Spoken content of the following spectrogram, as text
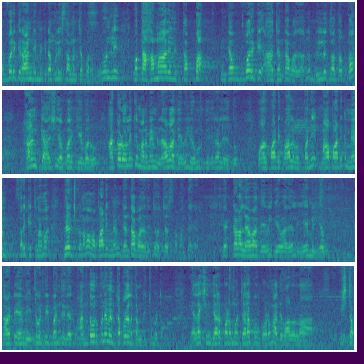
ఎవ్వరికి రాండి మీకు డబ్బులు ఇస్తామని చెప్పరు. ఓన్లీ ఒక హమాలీలకు తప్ప ఇంకెవ్వరికి ఆ జనతా బజార్లో బిల్లుతో తప్ప హ్యాండ్ క్యాష్ ఎవ్వరికి ఇవ్వరు. అక్కడ వాళ్ళకి మనమేం లావాదేవీలు ఎవరు దగ్గర లేదు. వాళ్ళ పాటికి వాళ్ళ పని మా పాటికి మేము సరికిచ్చినామా పేర్చుకున్నామా మా పాటికి మేము జనతా బజార్ నుంచి వచ్చేస్తాం అంతేగాని. ఎక్కడ లేవాదేవీలు గేవాదేవీలు ఏమీ లేవు. కాబట్టి ఏమి ఎటువంటి ఇబ్బంది లేదు. అంతవరకునే మేము చెప్పగలుగుతాం డిస్ట్రిబ్యూటర్. ఎలక్షన్ జరపడము జరపకపోవడము అది వాళ్ళ ఇష్టం.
